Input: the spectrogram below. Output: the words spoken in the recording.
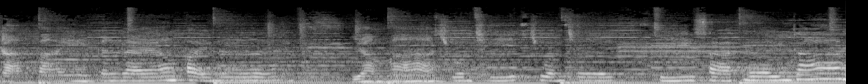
จากไป กันแล้วไปเลยอย่ามาชวนชีดชวนเชยปีศาจเอ่ยร้าง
